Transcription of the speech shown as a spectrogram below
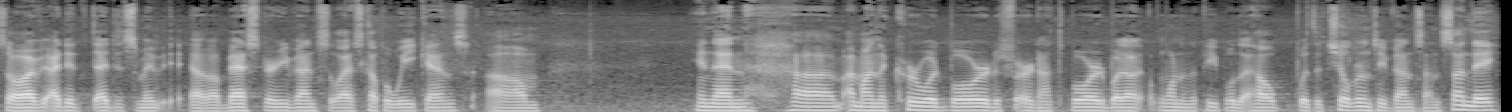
so I, I did I did some uh, ambassador events the last couple weekends. Um, and then um, I'm on the Kerwood board, or not the board, but uh, one of the people that help with the children's events on Sunday.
